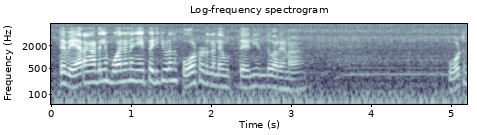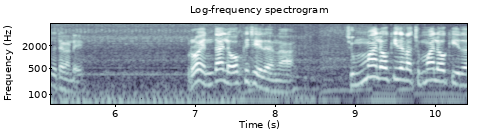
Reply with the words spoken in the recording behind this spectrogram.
മുത്തേ വേറെ എങ്ങാട്ടിലും പോകാനാണ് ഞാൻ ഇപ്പം എനിക്ക് ഇവിടെ നിന്ന് ഫോട്ടോ എടുക്കണ്ടേ മുത്തേ? നീ എന്ത് പറയണ? ഫോട്ടോ സെറ്റാക്കണ്ടേ ബ്രോ എന്താ ലോക്ക് ചെയ്തെന്നാ ചുമ്മാ ലോക്ക് ചെയ്തടാ ചുമ്മാ ലോക്ക് ചെയ്ത.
